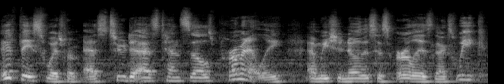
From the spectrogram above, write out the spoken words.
If they switch from S2 to S10 cells permanently, and we should know this as early as next week,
